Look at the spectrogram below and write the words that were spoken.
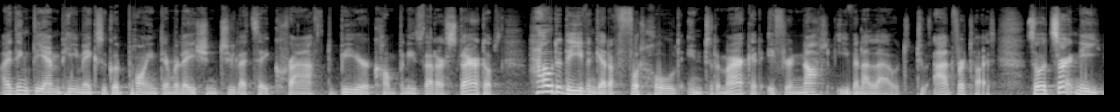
I think the MP makes a good point in relation to, let's say, craft beer companies that are startups. How did they even get a foothold into the market if you're not even allowed to advertise? So it certainly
